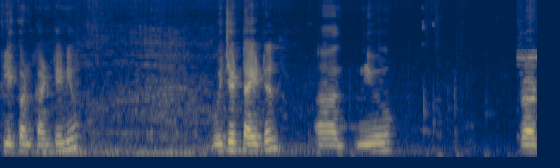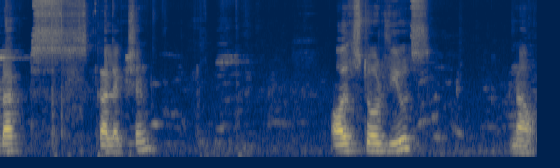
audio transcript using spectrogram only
Click on continue. Widget title, uh, new products collection, all store views. Now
